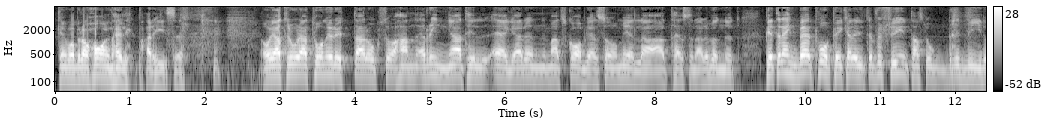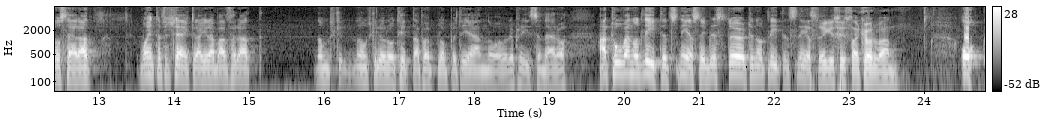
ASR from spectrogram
Kan ju vara bra att ha en helg i Paris. Och jag tror att Tony Ryttar också han ringa till ägaren Mats Gabrielsson och meddela att hästen hade vunnit. Peter Engberg påpekade lite försynt, han stod bredvid oss här att var inte för säkra grabbar för att de, de skulle då titta på upploppet igen och reprisen där. Och han tog väl något litet snedsteg, blev störd till något litet snedsteg i sista kurvan. Och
